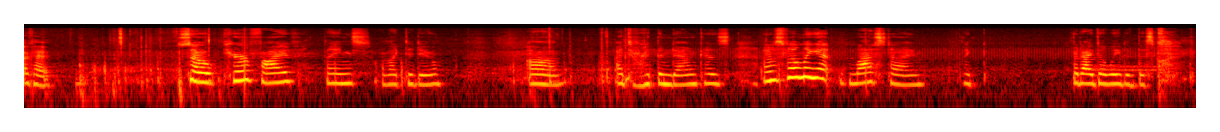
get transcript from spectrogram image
Okay. So here are five things I like to do. Um, I had to write them down because I was filming it last time, like, but I deleted this clip.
